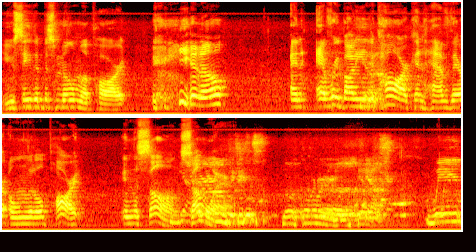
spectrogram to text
You say the Bismillah part. you know, and everybody in the car can have their own little part in the song somewhere. When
